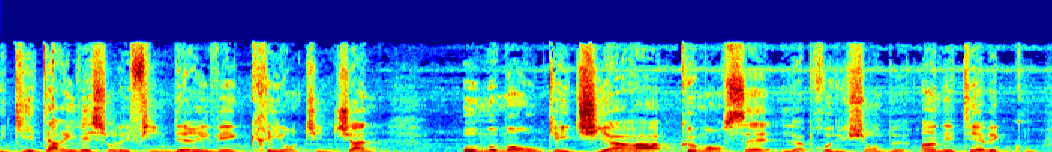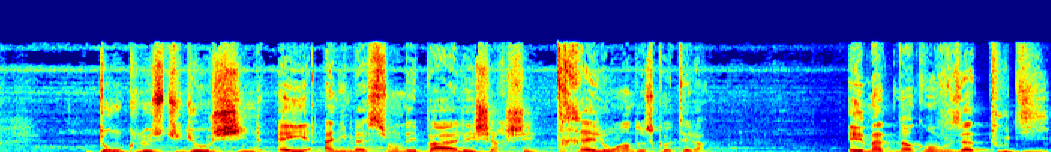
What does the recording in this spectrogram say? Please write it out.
et qui est arrivé sur les films dérivés Crayon Chinchan au moment où Keiichi Hara commençait la production de Un été avec Ku. Donc le studio Shin-Ei Animation n'est pas allé chercher très loin de ce côté-là. Et maintenant qu'on vous a tout dit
